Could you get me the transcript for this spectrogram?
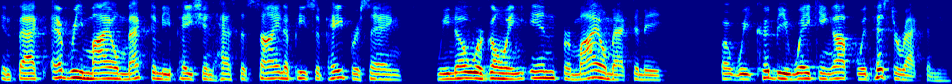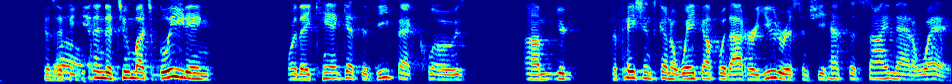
in fact, every myomectomy patient has to sign a piece of paper saying, we know we're going in for myomectomy, but we could be waking up with hysterectomy. Because if you get into too much bleeding or they can't get the defect closed, um, the patient's going to wake up without her uterus and she has to sign that away.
